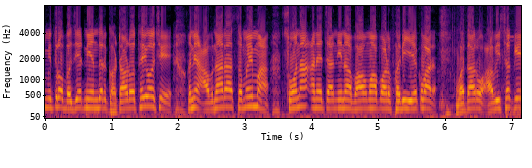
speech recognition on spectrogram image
મિત્રો બજેટની અંદર ઘટાડો થયો છે અને આવનારા સમયમાં સોના અને ચાંદીના ભાવમાં પણ ફરી એકવાર વધારો આવી શકે.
